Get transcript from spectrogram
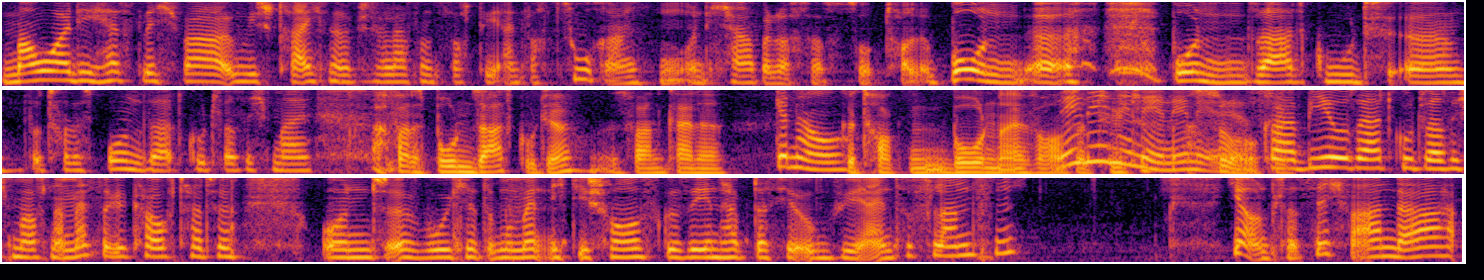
Mauer, die hässlich war, irgendwie streichen. Da habe ich gesagt, lass uns doch die einfach zuranken. Und ich habe gedacht, das so tolle Bohnen, äh, Bohnensaatgut, äh, so tolles Bohnensaatgut, was ich mal... Ach, war das Bohnensaatgut, ja? Es waren keine genau. getrockneten Bohnen einfach aus nee, der nee, Tüte? Nee, nee, nee. so, nee. Es war Biosaatgut, was ich mal auf einer Messe gekauft hatte und äh, wo ich jetzt im Moment nicht die Chance gesehen habe, das hier irgendwie einzupflanzen. Ja, und plötzlich waren da,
